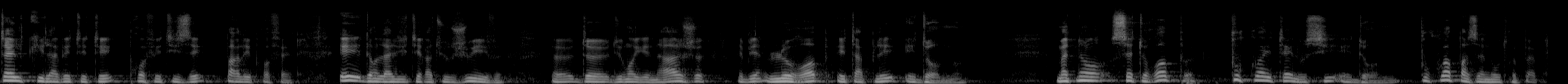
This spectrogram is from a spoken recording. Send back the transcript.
tel qu'il avait été prophétisé par les prophètes. Et dans la littérature juive euh, du Moyen Âge, eh l'Europe est appelée Édom. Maintenant, cette Europe, pourquoi est-elle aussi Édom Pourquoi pas un autre peuple?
